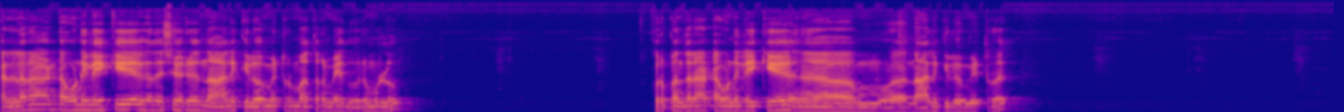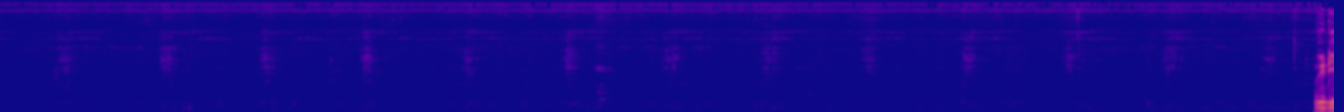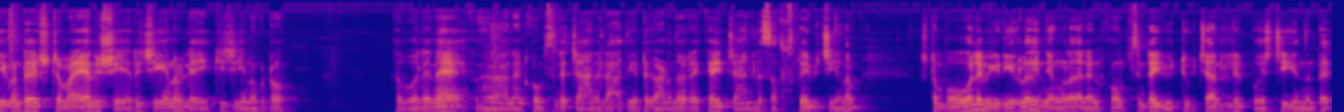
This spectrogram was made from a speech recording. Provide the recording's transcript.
കല്ലറ ടൗണിലേക്ക് ഏകദേശം ഒരു നാല് കിലോമീറ്റർ മാത്രമേ ദൂരമുള്ളൂ. കുറുപ്പന്തറ ടൗണിലേക്ക് നാല് കിലോമീറ്റർ. വീഡിയോ കണ്ട് ഇഷ്ടമായാൽ ഷെയർ ചെയ്യണം ലൈക്ക് ചെയ്യണം കേട്ടോ. അതുപോലെ തന്നെ ലാൻഡ് കോംസിന്റെ ചാനൽ ആദ്യമായിട്ട് കാണുന്നവരൊക്കെ ഈ ചാനൽ സബ്സ്ക്രൈബ് ചെയ്യണം. ഇഷ്ടംപോലെ വീഡിയോകൾ ഞങ്ങൾ ലാൻഡ് കോംസിന്റെ യൂട്യൂബ് ചാനലിൽ പോസ്റ്റ് ചെയ്യുന്നുണ്ട്.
